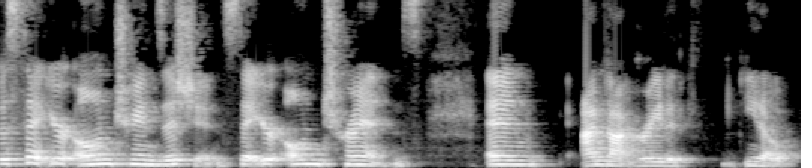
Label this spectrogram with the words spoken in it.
but set your own transitions, set your own trends. And I'm not great at, you know,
